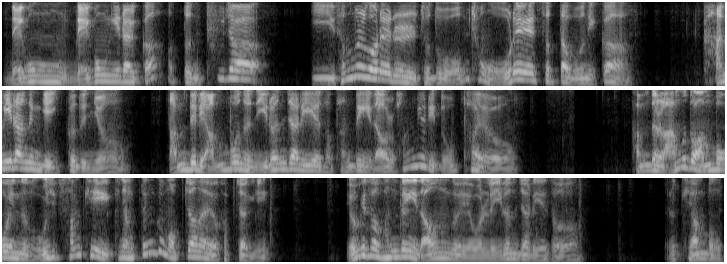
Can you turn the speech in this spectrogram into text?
내공 내공이랄까 어떤 투자 이 선물 거래를 저도 엄청 오래 했었다 보니까 감이라는 게 있거든요. 남들이 안 보는 이런 자리에서 반등이 나올 확률이 높아요. 남들 아무도 안 보고 있는 53K 그냥 뜬금없잖아요, 갑자기. 여기서 반등이 나오는 거예요, 원래 이런 자리에서. 이렇게 한번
